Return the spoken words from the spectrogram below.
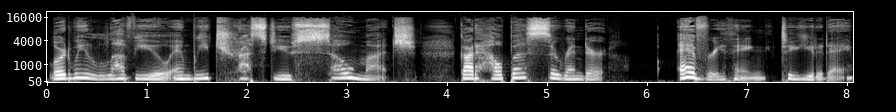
Lord, we love you and we trust you so much. God, help us surrender everything to you today.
